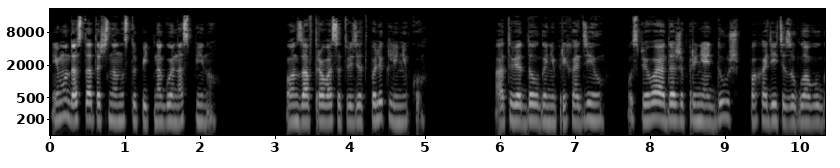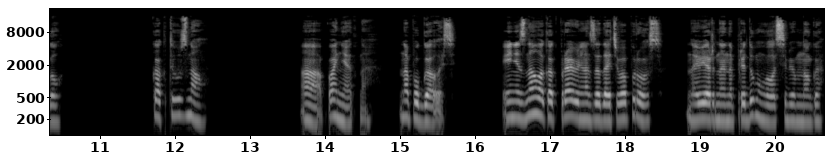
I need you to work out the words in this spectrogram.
Ему достаточно наступить ногой на спину. Он завтра вас отвезет в поликлинику. Ответ долго не приходил, Успеваю даже принять душ, походить из угла в угол. «Как ты узнал?» «А, понятно. Напугалась. И не знала, как правильно задать вопрос. Наверное, напридумывала себе много.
